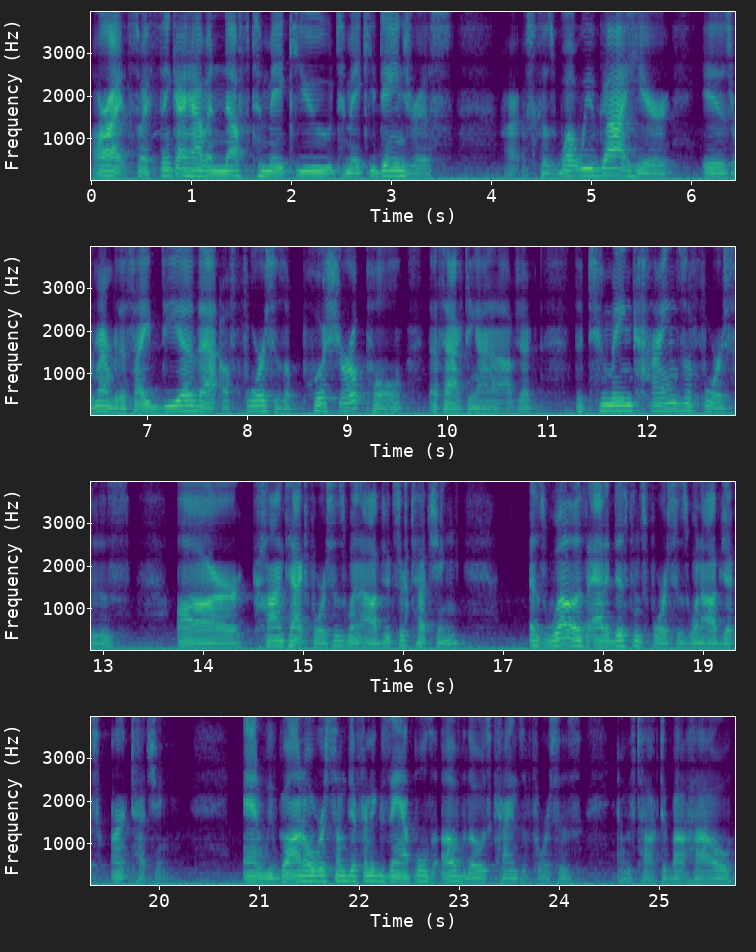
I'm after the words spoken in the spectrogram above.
All right, so I think I have enough to make you to make you dangerous. because what we've got here is remember this idea that a force is a push or a pull that's acting on an object. The two main kinds of forces are contact forces when objects are touching, as well as at a distance forces when objects aren't touching. And we've gone over some different examples of those kinds of forces, and we've talked about how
